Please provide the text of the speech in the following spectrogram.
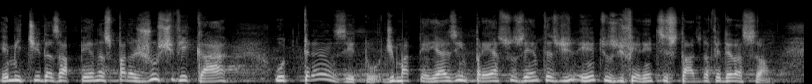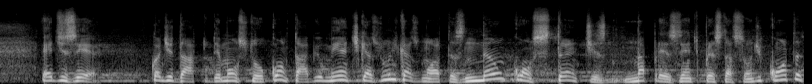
emitidas apenas para justificar o trânsito de materiais impressos entre, entre os diferentes estados da federação. É dizer, o candidato demonstrou contabilmente que as únicas notas não constantes na presente prestação de contas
